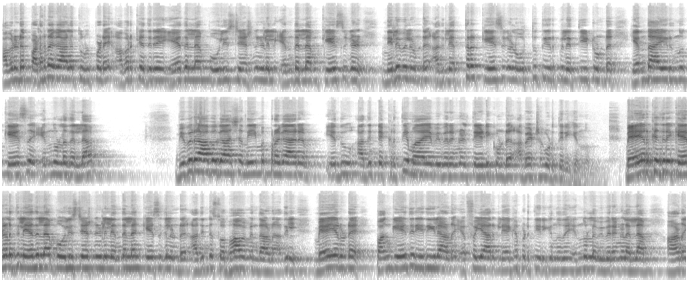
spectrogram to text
അവരുടെ പഠനകാലത്ത് ഉൾപ്പെടെ അവർക്കെതിരെ ഏതെല്ലാം പോലീസ് സ്റ്റേഷനുകളിൽ എന്തെല്ലാം കേസുകൾ നിലവിലുണ്ട് അതിൽ എത്ര കേസുകൾ ഒത്തുതീർപ്പിലെത്തിയിട്ടുണ്ട് എന്തായിരുന്നു കേസ് എന്നുള്ളതെല്ലാം വിവരാവകാശ നിയമപ്രകാരം യദു അതിന്റെ കൃത്യമായ വിവരങ്ങൾ തേടിക്കൊണ്ട് അപേക്ഷ കൊടുത്തിരിക്കുന്നു. മേയർക്കെതിരെ കേരളത്തിൽ ഏതെല്ലാം പോലീസ് സ്റ്റേഷനുകളിൽ എന്തെല്ലാം കേസുകളുണ്ട് അതിന്റെ സ്വഭാവം എന്താണ് അതിൽ മേയറുടെ പങ്ക് ഏത് രീതിയിലാണ് എഫ് ഐ ആർ രേഖപ്പെടുത്തിയിരിക്കുന്നത് എന്നുള്ള വിവരങ്ങളെല്ലാം ആണ്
